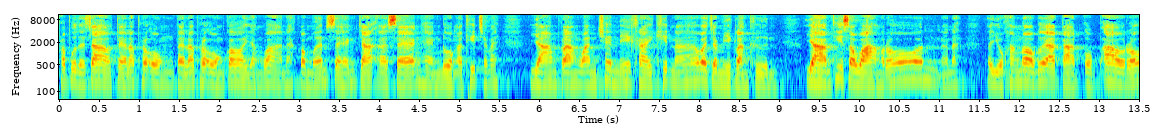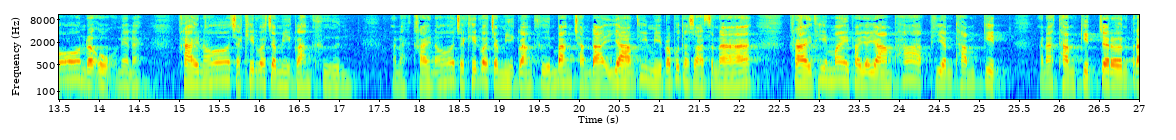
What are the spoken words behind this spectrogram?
พระพุทธเจ้าแต่ละพระองค์ แต่ละพระองค์ก็อย่างว่านะก็เหมือนแสงจะแสงแห่งดวงอาทิตย์ใช่ไหมยามกลางวัน เช่นนี้ใครคิดนะว่าจะมีกลางคืน ยามที่สว่างร้อนนะนะถ้าอยู่ข้างนอกด้วยอากาศอบอ้าวร้อนระอุเนี่ยนะใครเนาะจะคิดว่าจะมีกลางคืนนะใครเนาะจะคิดว่าจะมีกลางคืนบ้างฉันใดยามที่มีพระพุทธศาสนา ใครที่ไม่พยายามภาคเพียรทำกิจ นะทำกิจเจริญไตร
